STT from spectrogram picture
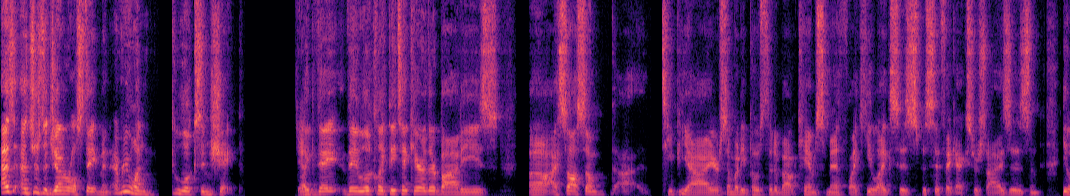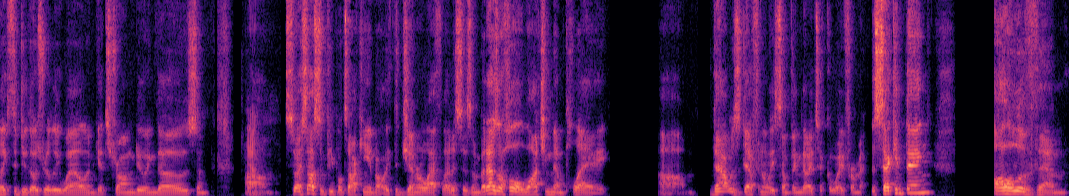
as as just a general statement, everyone looks in shape. Yeah. Like they they look like they take care of their bodies. Uh, I saw some uh, TPI or somebody posted about Cam Smith, like he likes his specific exercises and he likes to do those really well and get strong doing those. And yeah. um, so I saw some people talking about like the general athleticism, but as a whole, watching them play, um, that was definitely something that I took away from it. The second thing, all of them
